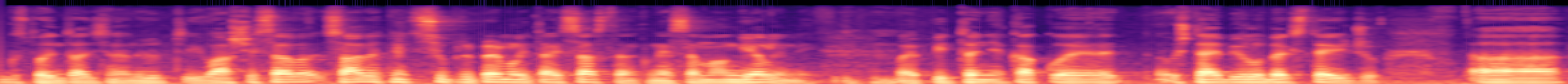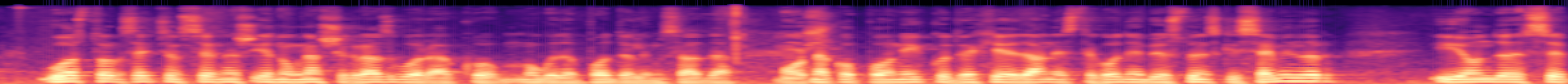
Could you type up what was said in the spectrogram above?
gospodin Tadić ne ljuti. Vaši savjetnici su pripremili taj sastanak, ne samo Angelini. Pa je pitanje kako je, šta je bilo u backstage-u. U ostalom, sećam se naš, jednog našeg razgovora, ako mogu da podelim sada, Može. na Koponiku 2011. godine je bio studentski seminar i onda se e,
